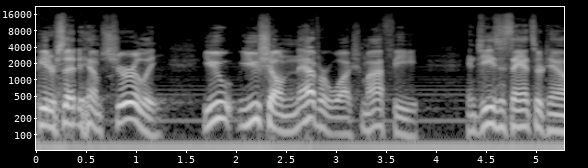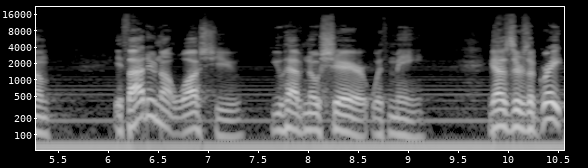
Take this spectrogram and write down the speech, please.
Peter said to him, Surely you, you shall never wash my feet. And Jesus answered him, If I do not wash you, you have no share with me. Guys, there's a great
